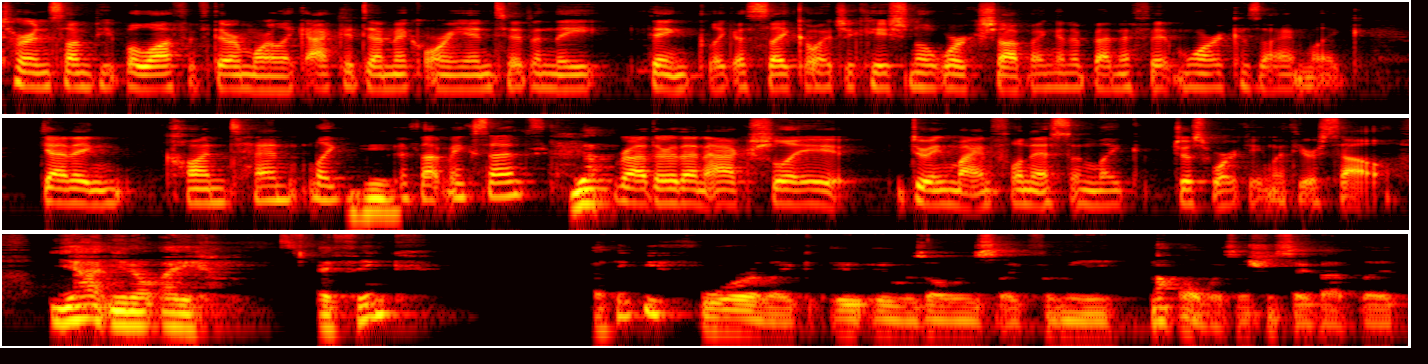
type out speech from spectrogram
turn some people off if they're more like academic oriented and they think like a psychoeducational workshop I'm going to benefit more because I'm like getting content, like mm-hmm. if that makes sense, yeah. rather than actually doing mindfulness and like just working with yourself. Yeah, you know, I I think I think before like it, it was always like for me, not always, I should say that, but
